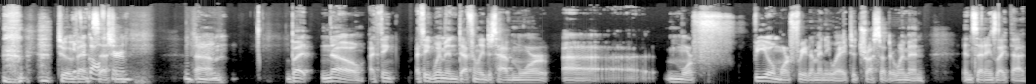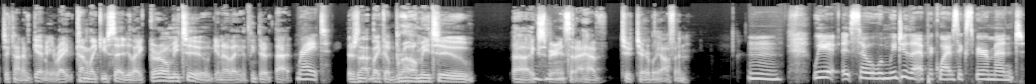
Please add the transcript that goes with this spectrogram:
to a It's a vent golf session. term. Mhm. Um, but no, I think I think women definitely just have more uh, more f- feel more freedom anyway to trust other women in settings like that to kind of get me right. Kind of like you said, you're like, girl, me too. You know, like I think there that right. there's not like a bro, me too uh, Mm-hmm. experience that I have too terribly often. Mm. We so when we do the Epic Wives experiment,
